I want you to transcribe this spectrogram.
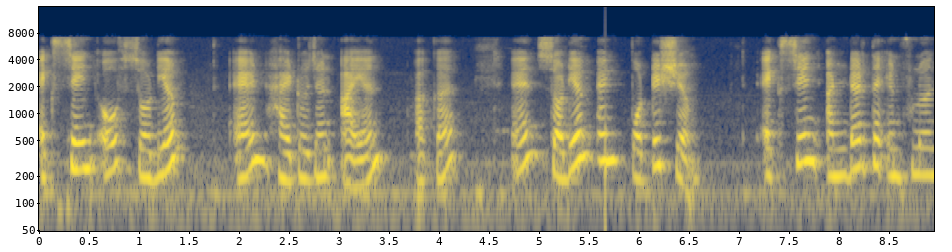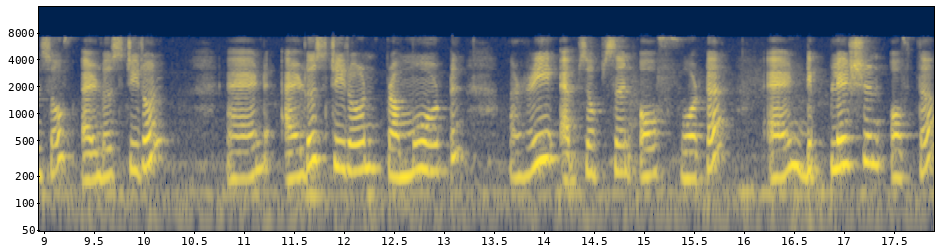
Exchange of sodium and hydrogen ion occur and sodium and potassium exchange under the influence of aldosterone and aldosterone promote reabsorption of water and depletion of the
